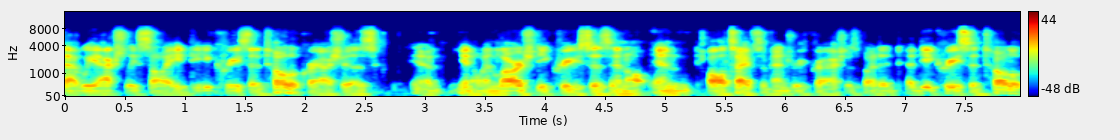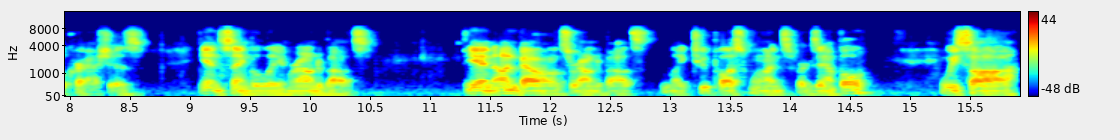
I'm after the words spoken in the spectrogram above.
that we actually saw a decrease in total crashes you know in large decreases in all in all types of injury crashes but a, a decrease in total crashes in single lane roundabouts in unbalanced roundabouts like two plus ones for example we saw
